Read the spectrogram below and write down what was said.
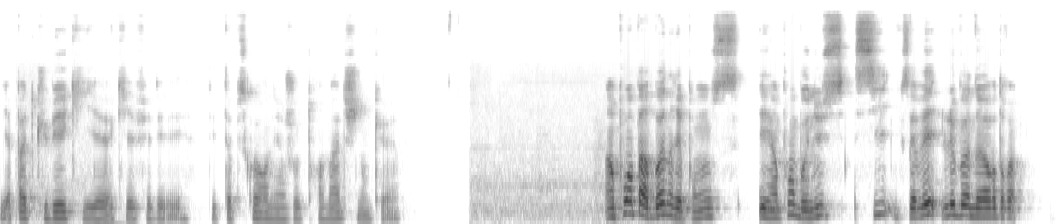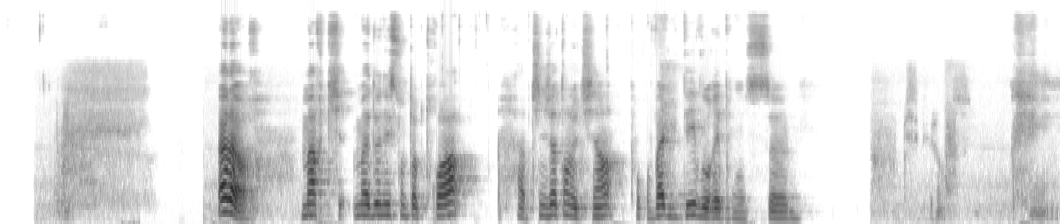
il n'y a pas de QB qui, euh, qui a fait des, top scores en ayant joué 3 matchs. Donc, euh, un point par bonne réponse et un point bonus si vous avez le bon ordre. Alors, Marc m'a donné son top 3. Ah, j'attends le tien pour valider vos réponses. Qu'est-ce que j'en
